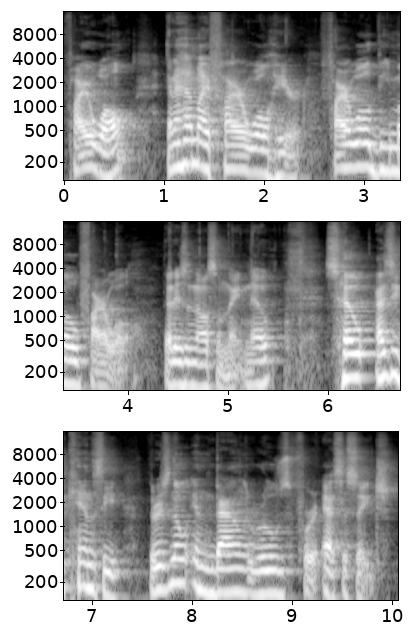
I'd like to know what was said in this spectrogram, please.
firewall, and I have my firewall here, firewall demo firewall. That is an awesome name, no? So as you can see, there is no inbound rules for SSH.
